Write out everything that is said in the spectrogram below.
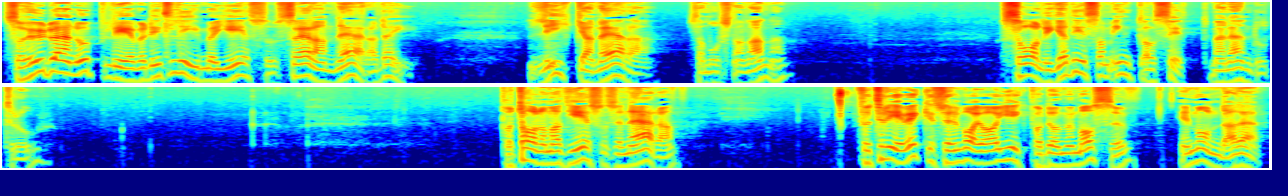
Så hur du än upplever ditt liv med Jesus så är han nära dig. Lika nära som hos någon annan. Saliga de som inte har sett men ändå tror. På tal om att Jesus är nära. För tre veckor sedan var jag och gick på Dumme Mosse, en måndag där.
